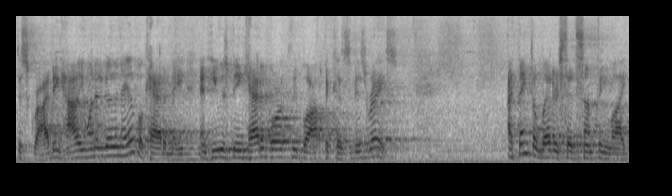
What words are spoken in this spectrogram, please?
describing how he wanted to go to the Naval Academy, and he was being categorically blocked because of his race. I think the letter said something like,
